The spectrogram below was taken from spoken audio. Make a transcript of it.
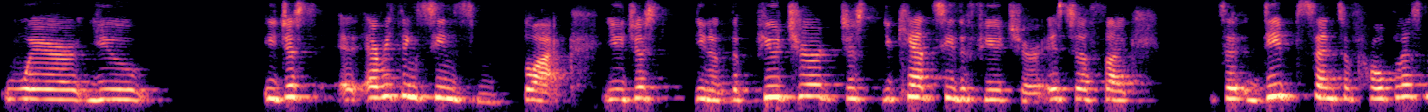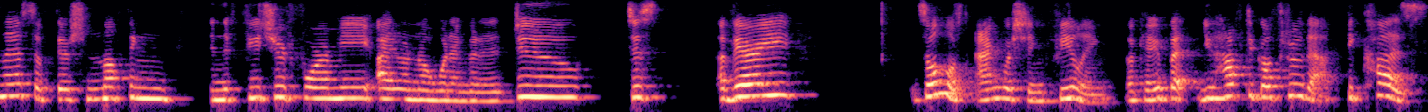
where you you just everything seems black. You just you know the future just you can't see the future it's just like it's a deep sense of hopelessness of there's nothing in the future for me. I don't know what i'm going to do. Just a very it's almost anguishing feeling okay? But you have to go through that because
